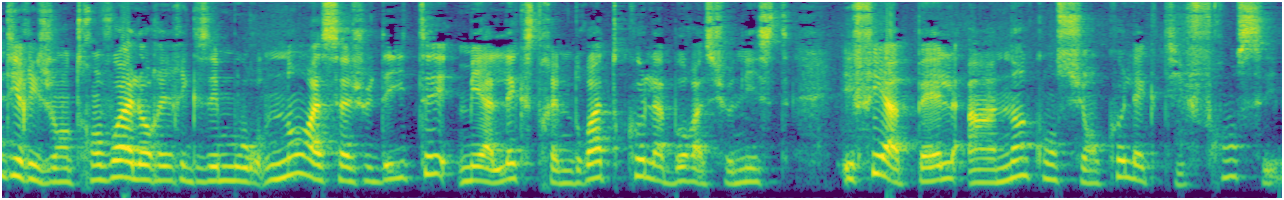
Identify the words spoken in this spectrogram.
dirigeante renvoie alors Éric Zemmour non à sa judéité, mais à l'extrême droite collaborationniste, et fait appel à un inconscient collectif français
